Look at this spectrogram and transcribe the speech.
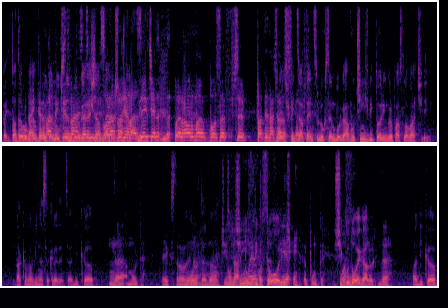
Păi toată la lumea. interval Uite, de câțiva ani Luxemburg se are schimbă, șanse vor de ajunge la patru. 10, până la urmă o să se, toate naționale Deci să se fiți califice. atenți, Luxemburg a avut 5 victorii în grupa Slovaciei, dacă vă vine să credeți. Adică Da, multe. Extraordinar. multe, da. Nu, dar 5 cum e, o să victorii fie, Pe puncte. și cu două egaluri. Da. Adică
